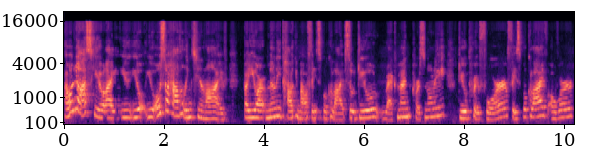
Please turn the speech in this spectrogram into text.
I want to ask you, like, you you you also have LinkedIn Live, but you are mainly talking about Facebook Live. So, do you recommend personally? Do you prefer Facebook Live over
